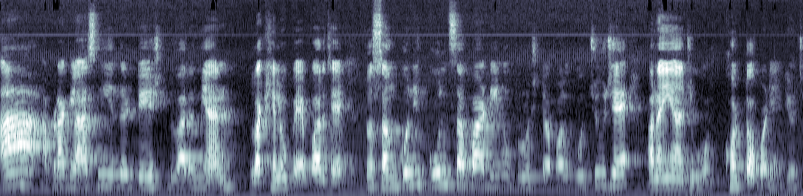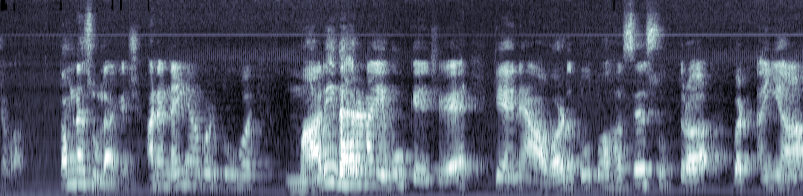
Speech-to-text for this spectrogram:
આ આપણા ક્લાસની અંદર ટેસ્ટ દરમિયાન લખેલું પેપર છે. તો શંકુની કુલ સપાટીનું પૃષ્ઠફળ પૂછ્યું છે અને અહીંયા જુઓ, ખોટો પડી ગયો જવાબ. તમને શું લાગે છે? અને નહીં આવડતું હોય? મારી ધારણા એવું કે છે કે એને આવડતું તો હશે સૂત્ર, બટ અહીંયા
